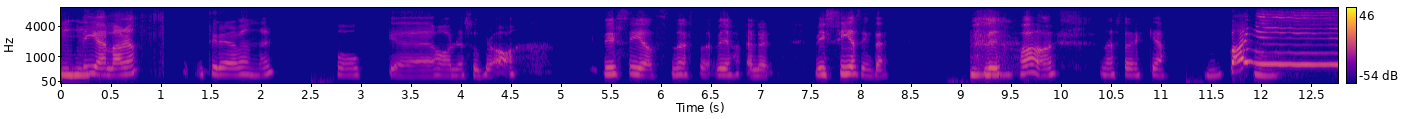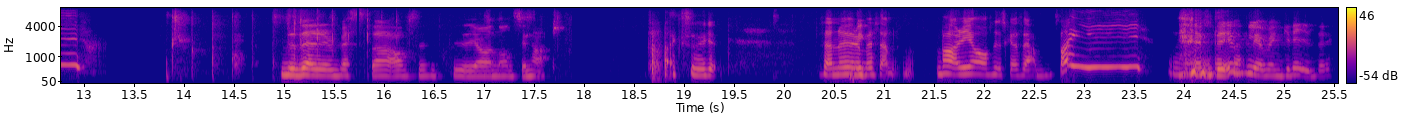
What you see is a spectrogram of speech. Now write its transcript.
Mhm. Dela den till era vänner. Och eh, ha det så bra. Vi ses nästa... Vi, eller vi ses inte. Vi hörs nästa vecka. Bye! Det där är det bästa avsnittet jag någonsin hört. Tack så mycket. Sen nu är det bestämt. Varje avsnitt ska jag säga bye! det blev en grej direkt.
